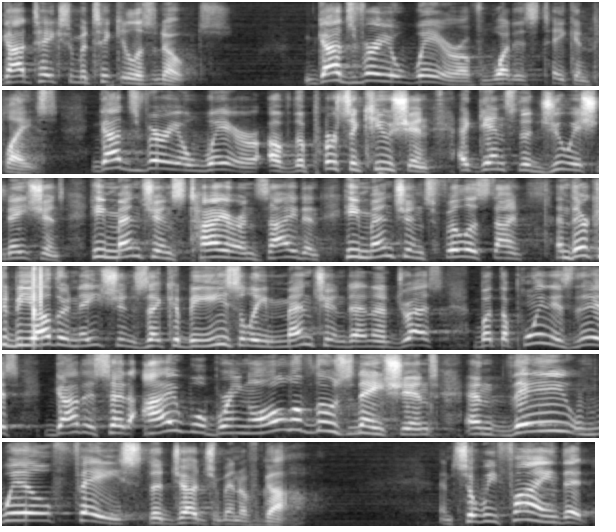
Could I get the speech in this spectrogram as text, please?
God takes meticulous notes. God's very aware of what has taken place. God's very aware of the persecution against the Jewish nations. He mentions Tyre and Zidon, he mentions Philistine, and there could be other nations that could be easily mentioned and addressed. But the point is this God has said, I will bring all of those nations, and they will face the judgment of God. And so we find that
